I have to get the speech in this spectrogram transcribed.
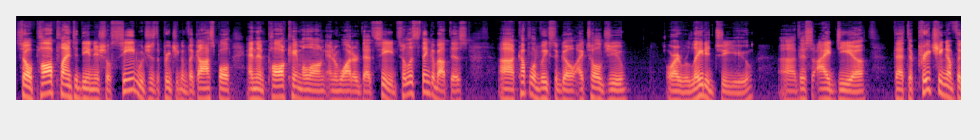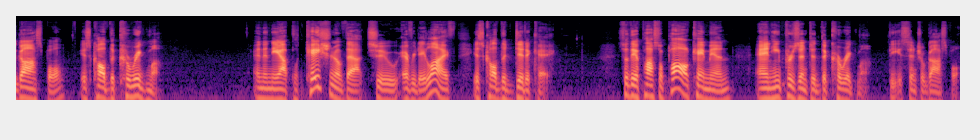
So, Paul planted the initial seed, which is the preaching of the gospel, and then Paul came along and watered that seed. So, let's think about this. Uh, a couple of weeks ago, I told you or I related to you uh, this idea that the preaching of the gospel is called the kerygma. And then the application of that to everyday life is called the didache. So the Apostle Paul came in and he presented the kerygma, the essential gospel.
